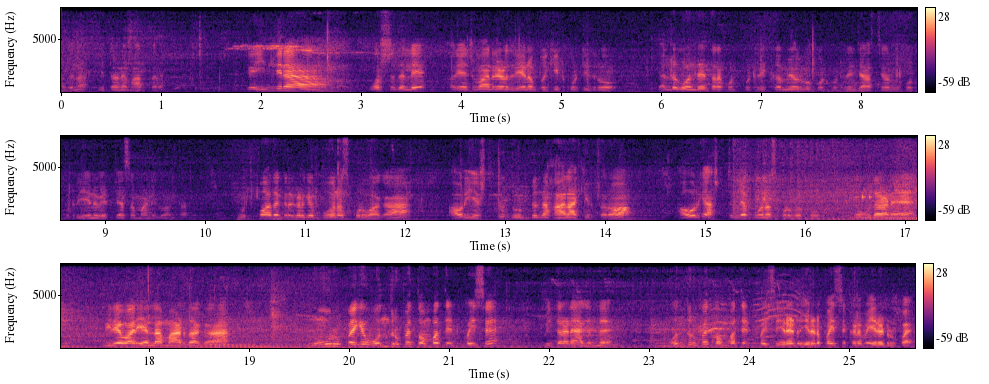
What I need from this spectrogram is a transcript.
ಅದನ್ನು ವಿತರಣೆ ಮಾಡ್ತಾರೆ. ಈಗ ಹಿಂದಿನ ವರ್ಷದಲ್ಲಿ ಅವ್ರ ಯಜಮಾನರು ಹೇಳಿದ್ರು, ಏನೋ ಬಕೆಟ್ ಕೊಟ್ಟಿದ್ರು, ಎಲ್ರಿಗೂ ಒಂದೇ ಥರ ಕೊಟ್ಬಿಟ್ರಿ ಕಮ್ಮಿಯವ್ರಿಗೂ ಕೊಟ್ಬಿಟ್ರಿ ಜಾಸ್ತಿಯವ್ರಿಗೂ ಕೊಟ್ಬಿಟ್ರಿ, ಏನು ವ್ಯತ್ಯಾಸ ಮಾಡಿಲ್ವ ಅಂತ. ಉತ್ಪಾದಕರುಗಳಿಗೆ ಬೋನಸ್ ಕೊಡುವಾಗ ಅವ್ರು ಎಷ್ಟು ದುಡ್ಡನ್ನ ಹಾಲು ಹಾಕಿರ್ತಾರೋ ಅವ್ರಿಗೆ ಅಷ್ಟನ್ನೇ ಬೋನಸ್ ಕೊಡಬೇಕು. ಉದಾಹರಣೆ, ವಿಲೇವಾರಿ ಎಲ್ಲ ಮಾಡಿದಾಗ ನೂರು ರೂಪಾಯಿಗೆ ಒಂದು ರೂಪಾಯಿ ತೊಂಬತ್ತೆಂಟು ಪೈಸೆ ವಿತರಣೆ ಆಗುತ್ತೆ. ಒಂದು ರೂಪಾಯಿ ತೊಂಬತ್ತೆಂಟು ಪೈಸೆ, ಎರಡು ಎರಡು ಪೈಸೆ ಕಡಿಮೆ ಎರಡು ರೂಪಾಯಿ.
